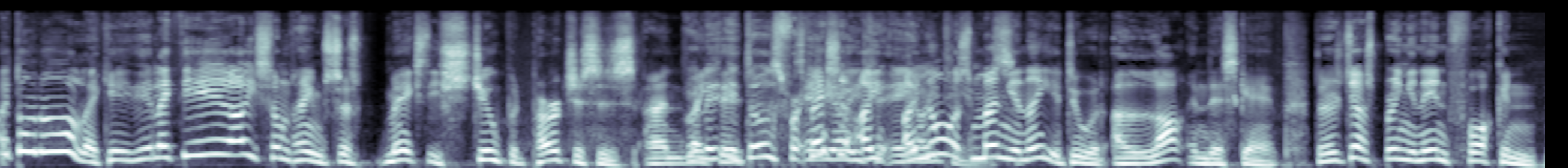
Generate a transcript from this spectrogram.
I don't know. Like, it- like the AI sometimes just makes these stupid purchases, and Well, like it- they- it does for especially AI I, I AI notice teams. Man United do it a lot in this game. They're just bringing in fucking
